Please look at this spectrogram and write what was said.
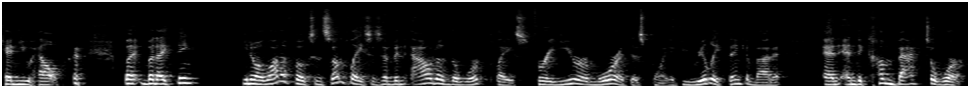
"Can you help?" but but I think you know a lot of folks in some places have been out of the workplace for a year or more at this point if you really think about it and and to come back to work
